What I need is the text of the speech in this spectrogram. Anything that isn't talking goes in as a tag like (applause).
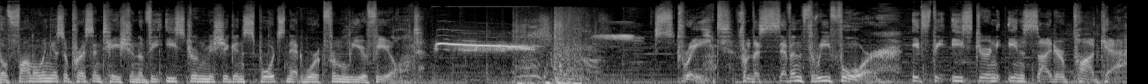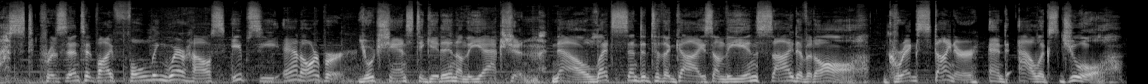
The following is a presentation of the Eastern Michigan Sports Network from Learfield. Straight from the 734, it's the Eastern Insider Podcast, presented by Folding Warehouse, Ipsy, Ann Arbor. Your chance to get in on the action. Now, let's send it to the guys on the inside of it all Greg Steiner and Alex Jewell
